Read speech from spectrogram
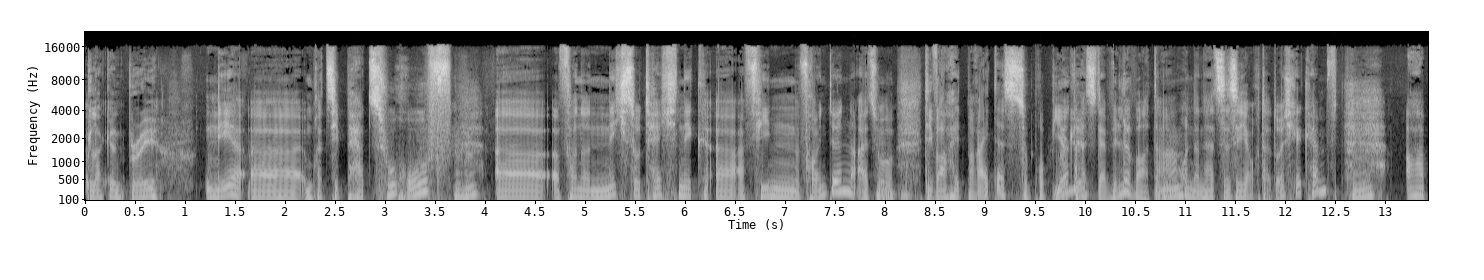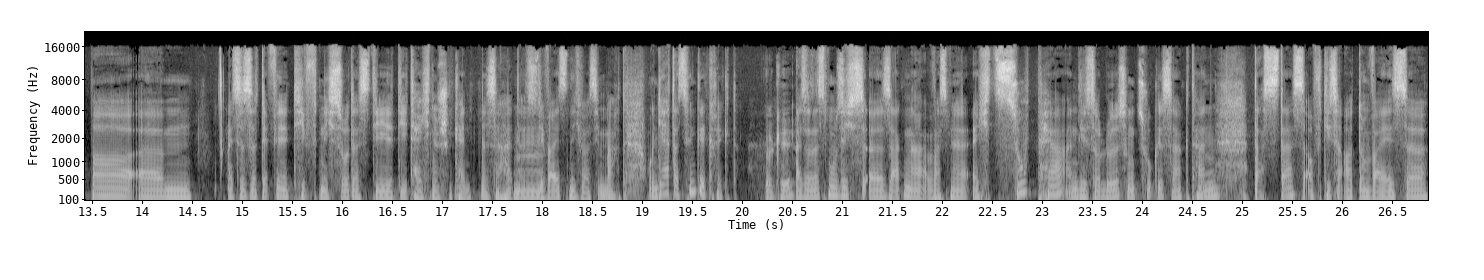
Plug and Pray. Nee, äh, im Prinzip per Zuruf mhm. äh, von einer nicht so technikaffinen Freundin. Also mhm. die war halt bereit, es zu probieren. Okay. Also der Wille war da mhm. und dann hat sie sich auch da durchgekämpft. Mhm. Aber ähm, es ist definitiv nicht so, dass die die technischen Kenntnisse hat. Also mhm. die weiß nicht, was sie macht. Und die hat das hingekriegt. Okay. Also das muss ich äh, sagen, was mir echt super an dieser Lösung zugesagt hat, mhm. dass das auf diese Art und Weise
